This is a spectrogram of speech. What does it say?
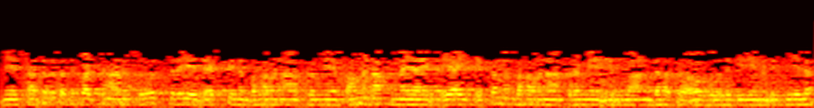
මේ සතර සතිපට්ඨාන සූත්‍රයේ දැක්වෙන භාවනා ක්‍රමය පමණක් නයයි එයයි එකම භාවනා ක්‍රමයේ නිර්වාණ ධාතුව අවබෝධ කිරීමද කියලා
